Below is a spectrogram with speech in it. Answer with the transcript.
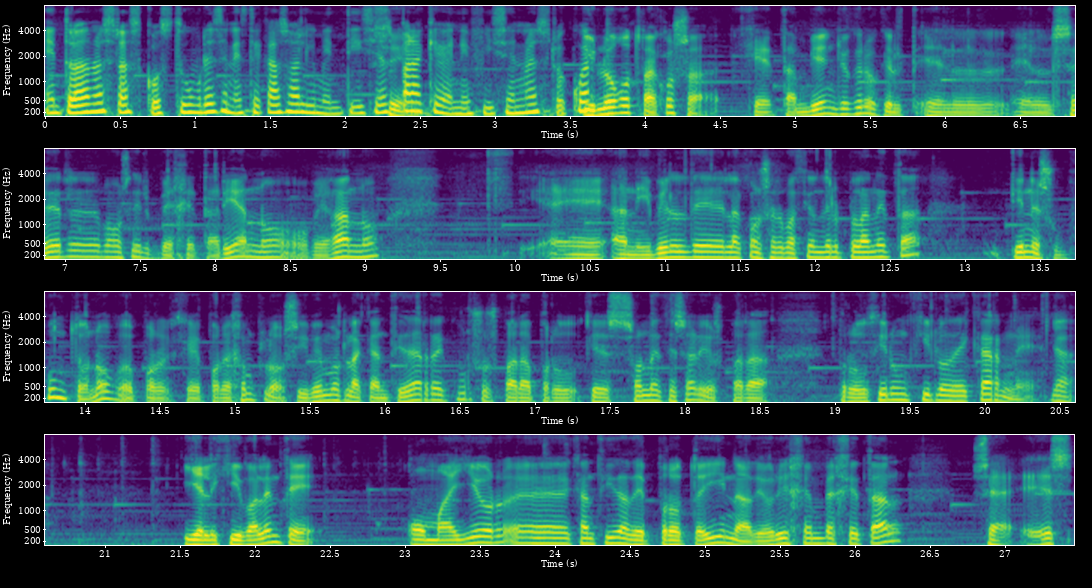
en todas nuestras costumbres, en este caso alimenticias, Sí. para que beneficien nuestro Y cuerpo. luego otra cosa, que también yo creo que el, el- el ser, vamos a decir, vegetariano o vegano, eh, a nivel de la conservación del planeta, tiene su punto, ¿no? Porque, por ejemplo, si vemos la cantidad de recursos para que son necesarios para producir un kilo de carne Ya. y el equivalente o mayor eh, cantidad de proteína de origen vegetal, o sea, es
